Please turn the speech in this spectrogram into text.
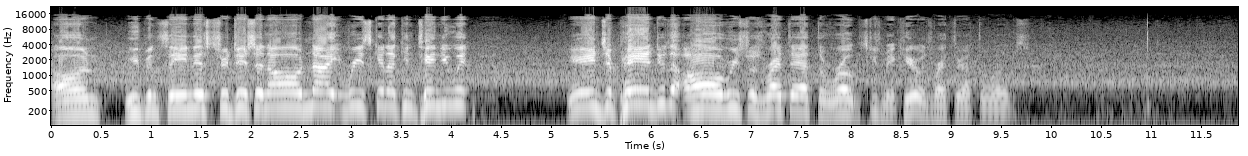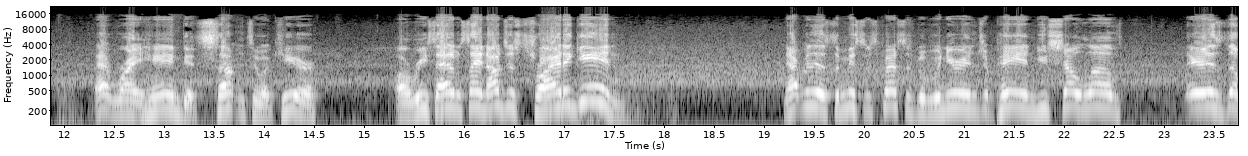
Oh, and we've been seeing this tradition all night. Reese gonna continue it. In Japan, do the. Oh, Reese was right there at the ropes. Excuse me, Akira was right there at the ropes. That right hand did something to Akira. Oh, Reese Adams saying, I'll just try it again. Not really a submissive specialist, but when you're in Japan, you show love. There is the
